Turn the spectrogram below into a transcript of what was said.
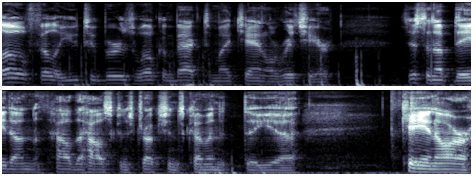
Hello, fellow YouTubers. Welcome back to my channel. Rich here. Just an update on how the house construction's coming at the uh, K&R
